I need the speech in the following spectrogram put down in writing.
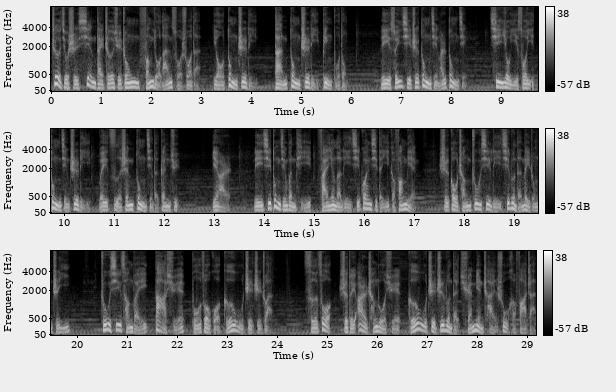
这就是现代哲学中冯友兰所说的“有动之理，但动之理并不动，理随气之动静而动静”。气又以所以动静之理为自身动静的根据，因而理气动静问题反映了理气关系的一个方面，是构成朱熹理气论的内容之一。朱熹曾为《大学》补作过《格物致知传》，此作是对二程洛学《格物致知论》的全面阐述和发展，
